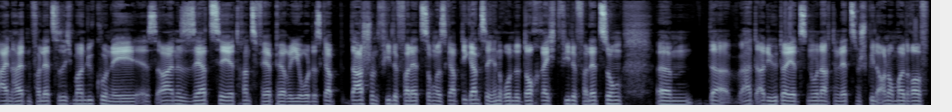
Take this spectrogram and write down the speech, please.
Einheiten verletzte sich Manu Kone. Es war eine sehr zähe Transferperiode. Es gab da schon viele Verletzungen. Es gab die ganze Hinrunde doch recht viele Verletzungen. Ähm, da hat Adi Hütter jetzt nur nach dem letzten Spiel auch nochmal drauf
